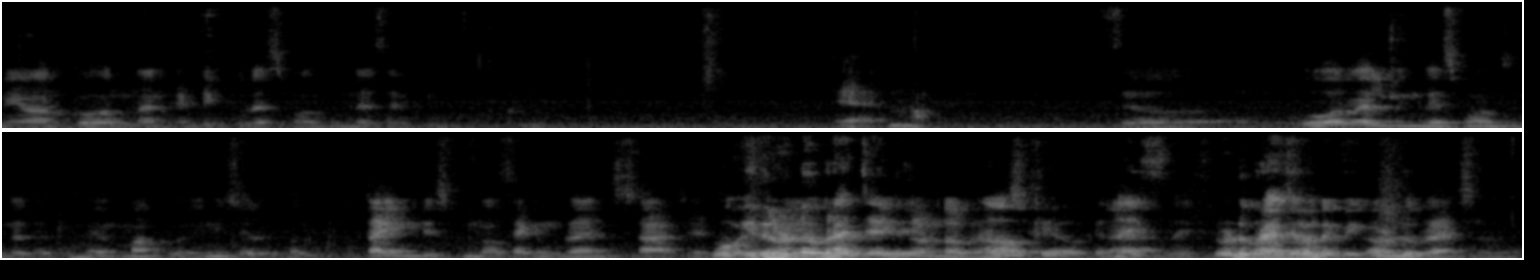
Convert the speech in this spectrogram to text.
మేము అనుకోని దానికంటే ఎక్కువ రెస్పాన్స్ ఉండేసరికి సో ఓవర్వెల్మింగ్ రెస్పాన్స్ ఉండేసరికి మేము మాకు ఇనిషియల్ టైం తీసుకున్నాం సెకండ్ బ్రాంచ్ స్టార్ట్ ఓ, ఇది రెండో బ్రాంచ్ ఇది రెండో. ఓకే ఓకే నైస్ నైస్ రెండు బ్రాంచ్లు ఉన్నాయి మీకు రెండు బ్రాంచ్లు ఉన్నాయి.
